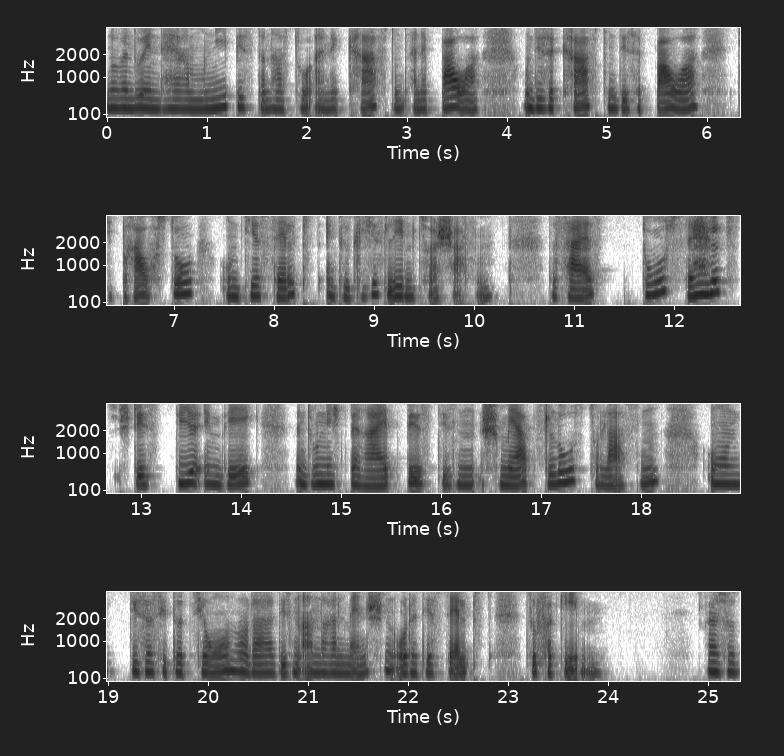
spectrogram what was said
nur wenn du in Harmonie bist, dann hast du eine Kraft und eine Power. Und diese Kraft und diese Power, die brauchst du, um dir selbst ein glückliches Leben zu erschaffen. Das heißt, du selbst stehst dir im Weg, wenn du nicht bereit bist, diesen Schmerz loszulassen und dieser Situation oder diesen anderen Menschen oder dir selbst zu vergeben. Also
